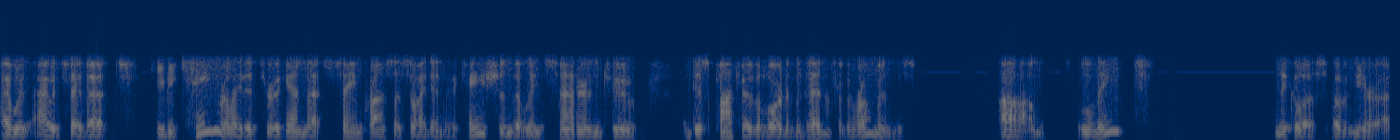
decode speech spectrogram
I would I would say that he became related through again that same process of identification that links Saturn to Dispater, the Lord of the Dead for the Romans, um, linked Nicholas of Myra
